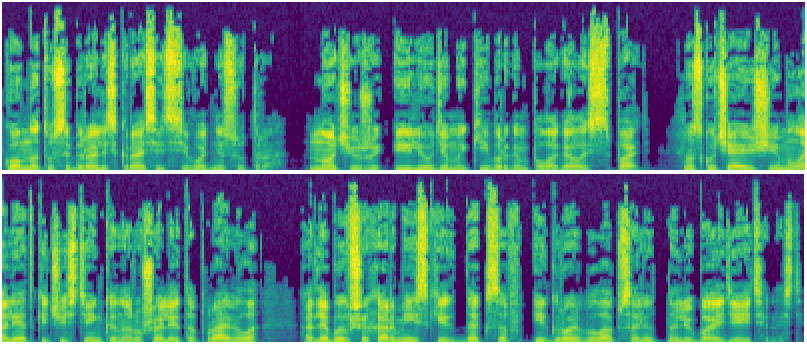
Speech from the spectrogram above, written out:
Комнату собирались красить сегодня с утра. Ночью же и людям, и киборгам полагалось спать. Но скучающие малолетки частенько нарушали это правило, а для бывших армейских дексов игрой была абсолютно любая деятельность,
